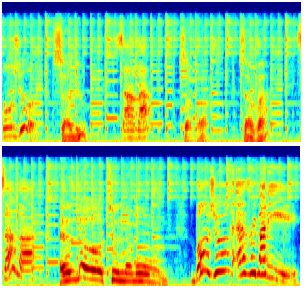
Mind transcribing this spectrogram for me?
Bonjour. Salut. Ça va? Ça va? Ça va? Ça va? Hello tout le monde. Bonjour, everybody.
